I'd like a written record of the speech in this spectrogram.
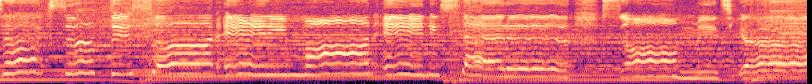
text on any it's yeah.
